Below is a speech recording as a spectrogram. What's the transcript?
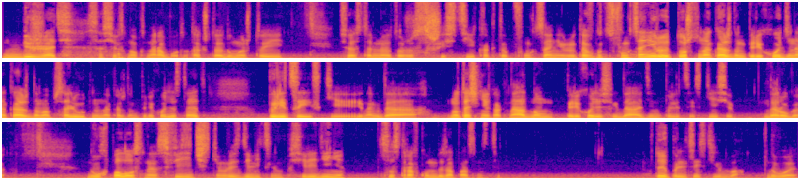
бежать со всех ног на работу. Так что я думаю, что и все остальное тоже с 6 как-то функционирует. А функционирует то, что на каждом переходе, на каждом, абсолютно на каждом переходе стоят полицейские. Иногда, ну точнее как, на одном переходе всегда один полицейский. Если дорога двухполосная с физическим разделителем посередине, с островком безопасности, то и полицейских два, двое.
